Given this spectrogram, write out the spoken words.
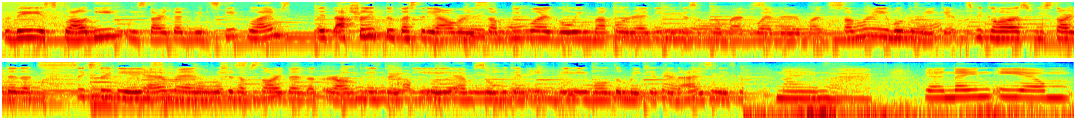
Today is cloudy. We started with steep climbs. It actually took us 3 hours. Some people are going back already because of the bad weather, but some were able to make it. It's because we started at 6.30 a.m. and we should have started at around 3.30 a.m. so we can be able to make it to the ice lake. 9. Yeah, 9 a.m.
